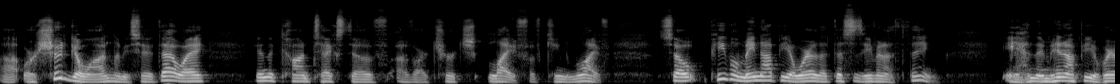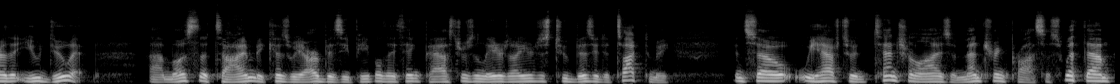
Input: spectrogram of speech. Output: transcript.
uh, or should go on, let me say it that way, in the context of, of our church life, of kingdom life. So people may not be aware that this is even a thing, and they may not be aware that you do it. Uh, most of the time, because we are busy people, they think pastors and leaders, oh, you're just too busy to talk to me. And so we have to intentionalize a mentoring process with them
